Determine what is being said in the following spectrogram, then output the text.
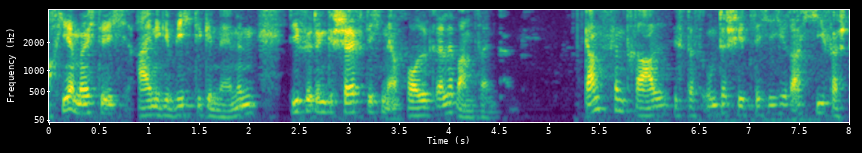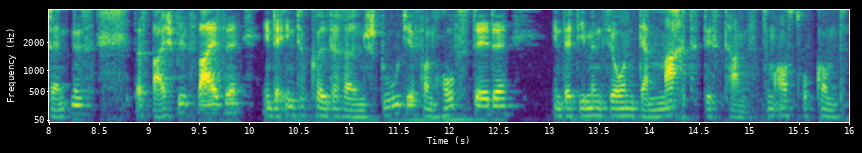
Auch hier möchte ich einige wichtige nennen, die für den geschäftlichen Erfolg relevant sein können. Ganz zentral ist das unterschiedliche Hierarchieverständnis, das beispielsweise in der interkulturellen Studie von Hofstede in der Dimension der Machtdistanz zum Ausdruck kommt.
